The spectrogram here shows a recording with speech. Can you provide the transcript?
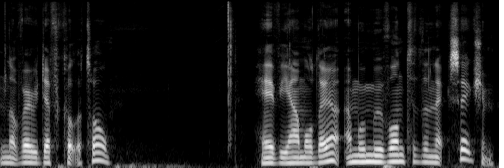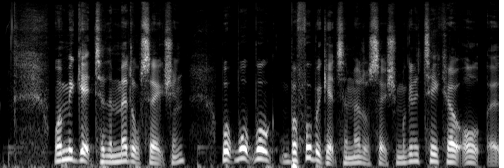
Not very difficult at all heavy ammo there and we'll move on to the next section when we get to the middle section what, before we get to the middle section we're going to take out all, uh,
